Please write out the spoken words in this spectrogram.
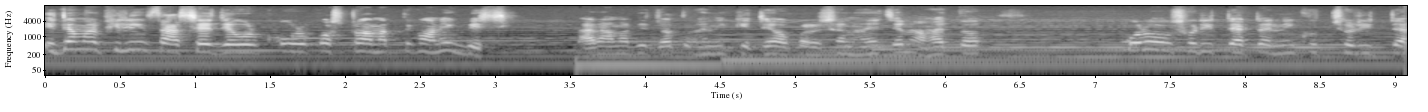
এটা আমার ফিলিংস আসে যে ওর ওর কষ্ট আমার থেকে অনেক বেশি। আর আমাদের যতখানি কেটে অপারেশন হয়েছে না হয়তো ওরও শরীরটা একটা নিখুঁত শরীরটা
